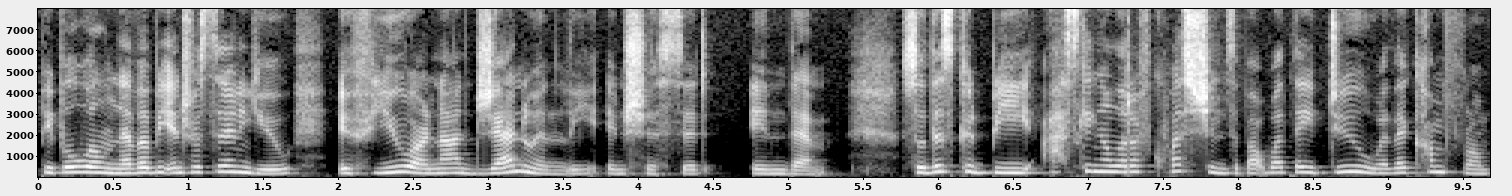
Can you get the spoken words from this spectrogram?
People will never be interested in you if you are not genuinely interested in them. So, this could be asking a lot of questions about what they do, where they come from,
